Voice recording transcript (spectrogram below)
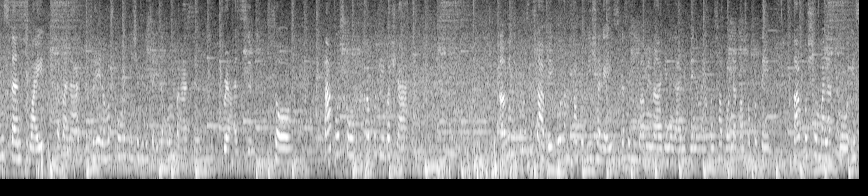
instant white sa balat. Kasi yun, mas pumuti siya dito sa isa kong braso. braso. So, tapos kung nakakaputi ba siya, um, hindi ko masasabi kung nakakaputi siya guys. Kasi di ba may mga ginagamit din naman akong sabon na pampaputi. Tapos yung balat ko is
